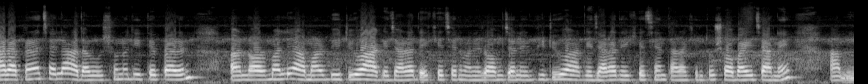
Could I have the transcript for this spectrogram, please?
আর আপনারা চাইলে আদা রসুনও দিতে পারেন। আর নর্মালি আমার ভিডিও আগে যারা দেখেছেন মানে রমজানের ভিডিও আগে যারা দেখেছেন, তারা কিন্তু সবাই জানে আমি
